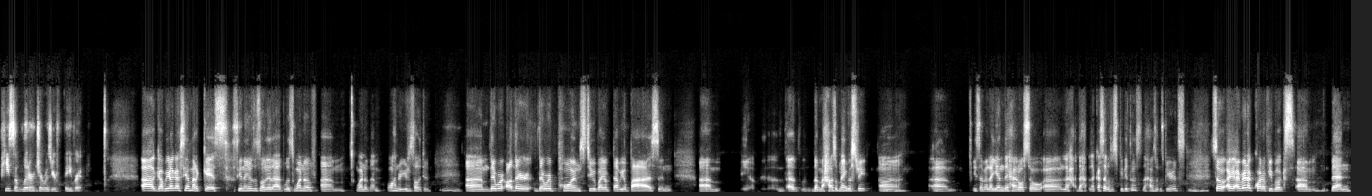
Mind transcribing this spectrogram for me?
piece of literature was your favorite? Uh, Gabriel Garcia Marquez, Cien Años de Soledad, was one of um, one of them. 100 Years of Solitude. Mm. Um, there were other there were poems too by Octavio Paz and um, uh, the House of Mango Street. Uh, mm-hmm. um, Isabel Allende had also uh, La, La, Casa de los Espíritus, the House of the Spirits. Mm-hmm. So I, I, read a, quite a few books um, then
